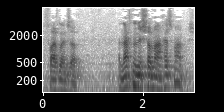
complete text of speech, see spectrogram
Five lines up. Anachnu neshama achas mamish.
